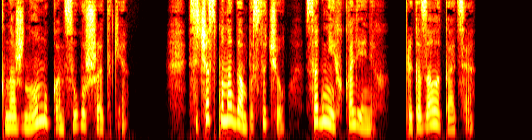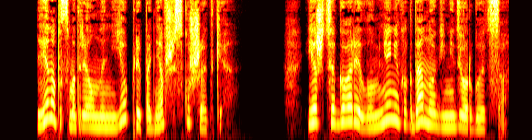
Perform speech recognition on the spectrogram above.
к ножному концу кушетки. «Сейчас по ногам постучу, согни их в коленях», — приказала Катя. Лена посмотрела на нее, приподнявшись с кушетки. «Я же тебе говорила, у меня никогда ноги не дергаются.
